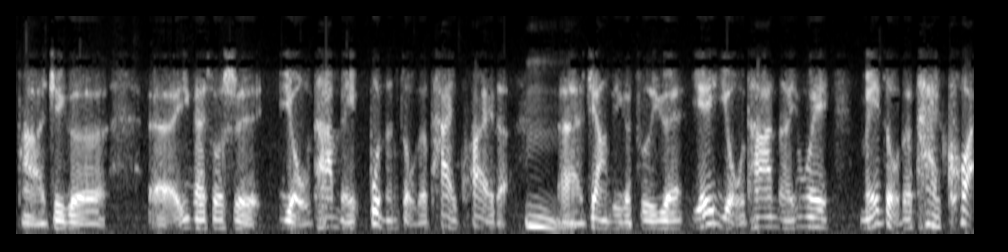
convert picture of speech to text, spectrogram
啊。这个呃，应该说是有它没不能走得太快的，嗯，呃，这样的一个制约，也有它呢，因为没走得太快。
